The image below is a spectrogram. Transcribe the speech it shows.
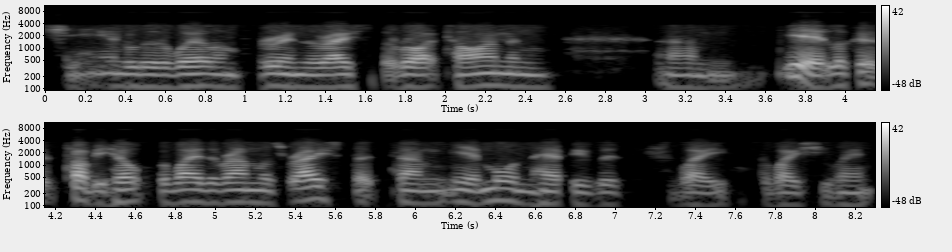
she handled it well and her in the race at the right time, and um, yeah, look, it probably helped the way the run was raced, but um, yeah, more than happy with the way the way she went.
